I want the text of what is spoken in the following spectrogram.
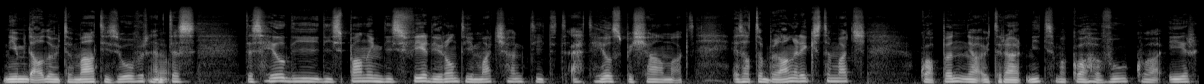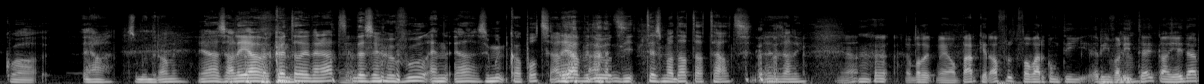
neem je dat automatisch over. En Ja. het is, het is heel die, die spanning, die sfeer die rond die match hangt, die het echt heel speciaal maakt. Is dat de belangrijkste match? Qua punten, ja, uiteraard niet. Maar qua gevoel, qua eer, qua... Ja, Ze moeten eraan. hè. ja, ze, allee, ja, je kunt dat inderdaad. Ja. Dat is een gevoel en ja, ze moeten kapot. Allee, ja, bedoel, die, het is maar dat dat telt. Dus, allee. Ja. Wat ik mij al een paar keer afvroeg, van waar komt die rivaliteit? Kan jij daar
